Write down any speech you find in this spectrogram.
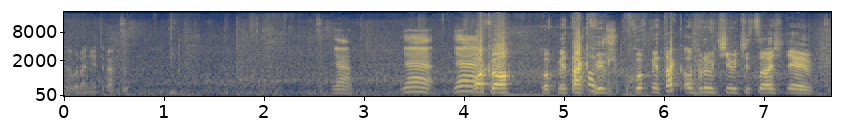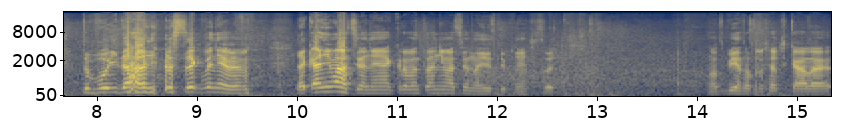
Dobra, nie trafił. Nie! Nie! Nie! Spoko! Chłop mnie tak, wy... chłop mnie tak obrócił czy coś, nie wiem. To było idealnie, po prostu jakby nie wiem. Jak animacja, nie? Jak robię to animację na YouTube, nie? Czy coś. No odbiłem to troszeczkę, ale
